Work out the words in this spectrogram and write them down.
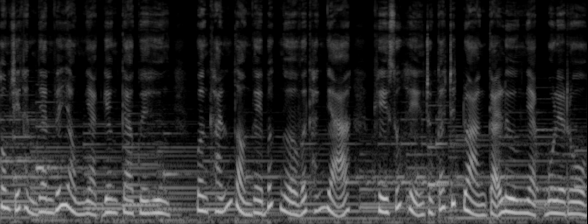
Không chỉ thành danh với dòng nhạc dân ca quê hương, Vân Khánh còn gây bất ngờ với khán giả khi xuất hiện trong các trích đoạn cải lương nhạc bolero.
